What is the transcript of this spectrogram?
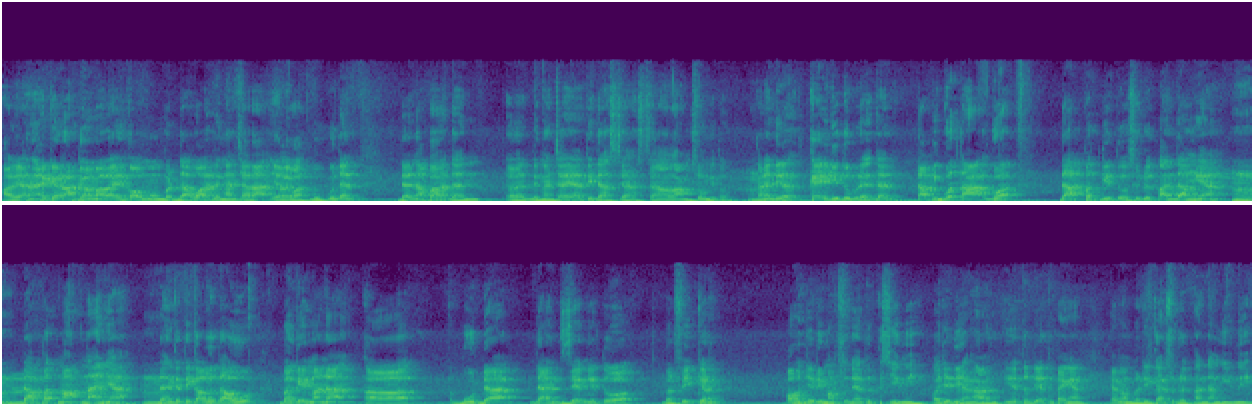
aliran agar agama lain kalau mau berdakwah dengan cara ya lewat buku dan dan apa dan eh, dengan cara ya tidak secara, secara langsung gitu. Karena dia kayak gitu bre. Dan tapi gue tak gue dapat gitu sudut pandangnya Hmm. dapat maknanya. Dan ketika lu tahu bagaimana eh, Buddha dan Zen itu berpikir oh jadi maksudnya tuh ke sini oh jadi ah, ini tuh dia tuh pengen pengen memberikan sudut pandang ini.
